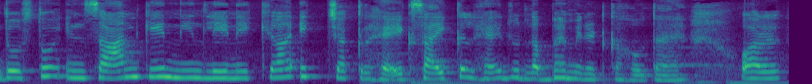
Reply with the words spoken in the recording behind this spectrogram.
दोस्तों, इंसान के नींद लेने का एक चक्र है, एक साइकिल है जो 90 मिनट का होता है। और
